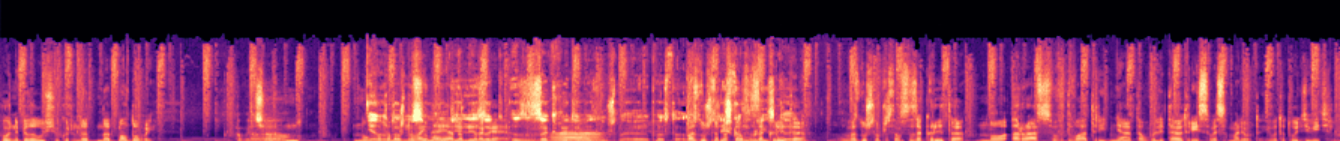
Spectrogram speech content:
Ой, на Белоруссию, говорю, над, над Молдовой. А А, почему? ну, ну, Не, потому там что на война самом рядом, деле дорогая. зак- закрыто А. воздушное пространство. Воздушное Слишком пространство близко. закрыто, воздушное пространство закрыто, но раз в 2-3 дня там вылетают рейсовые самолеты. И вот это удивительно.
